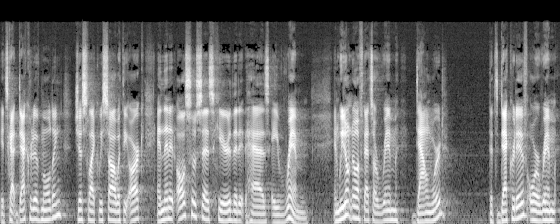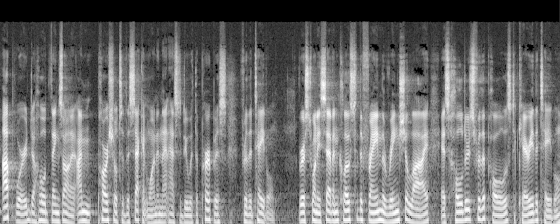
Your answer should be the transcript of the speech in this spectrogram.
It's got decorative molding, just like we saw with the ark. And then it also says here that it has a rim. And we don't know if that's a rim downward that's decorative or a rim upward to hold things on it. I'm partial to the second one, and that has to do with the purpose for the table. Verse 27 Close to the frame the ring shall lie as holders for the poles to carry the table.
